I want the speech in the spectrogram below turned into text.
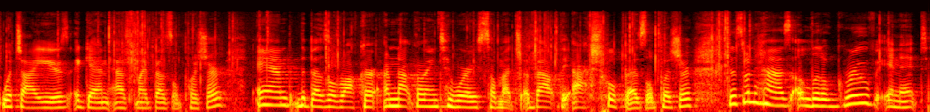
which I use again as my bezel pusher, and the bezel rocker. I'm not going to worry so much about the actual bezel pusher. This one has a little groove in it,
